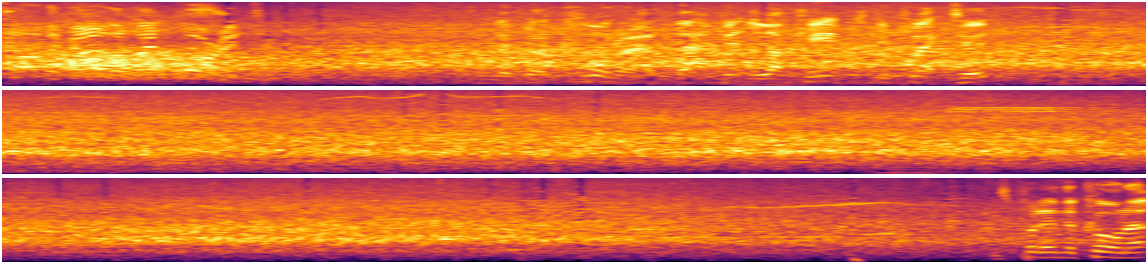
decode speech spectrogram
Saw the goal and went for it. They've got a corner out of that. A bit lucky, it was deflected. He's put in the corner.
